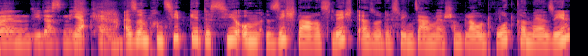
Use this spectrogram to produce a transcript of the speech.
Zuhörerinnen, die das nicht ja, kennen? Also im Prinzip geht es hier um sichtbares Licht, also deswegen sagen wir ja schon blau und rot, können wir ja sehen.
